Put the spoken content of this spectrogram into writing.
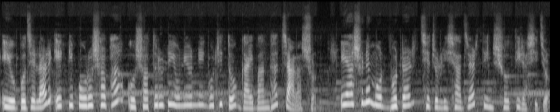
এই উপজেলার একটি পৌরসভা ও সতেরোটি ইউনিয়ন নিয়ে গঠিত গাইবান্ধা চার আসন। এই আসনে মোট ভোটার ছেচল্লিশ হাজার তিনশো তিরাশি জন।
